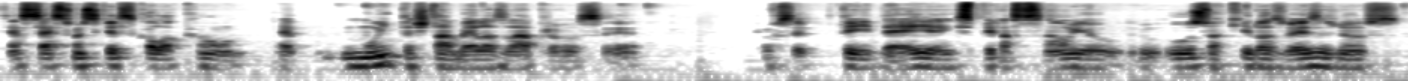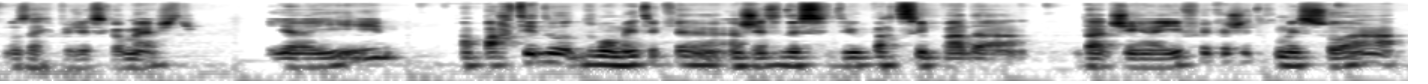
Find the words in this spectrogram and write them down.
Tem as sessões que eles colocam é, muitas tabelas lá para você para você ter ideia, inspiração, e eu, eu uso aquilo às vezes nos, nos RPGs que eu mestro. E aí, a partir do, do momento que a gente decidiu participar da, da Jam aí, foi que a gente começou a.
